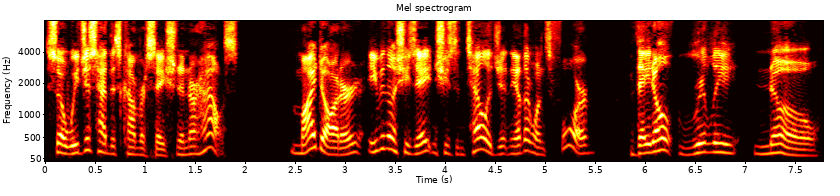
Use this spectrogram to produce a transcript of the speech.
So we just had this conversation in our house. My daughter, even though she's eight and she's intelligent, and the other one's four, they don't really know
